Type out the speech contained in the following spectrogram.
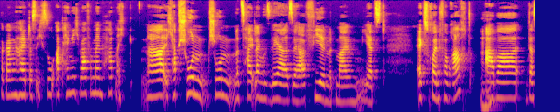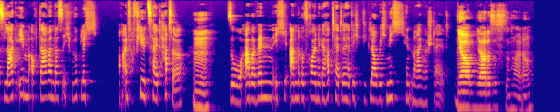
Vergangenheit, dass ich so abhängig war von meinem Partner. Ich, na, ich habe schon schon eine Zeit lang sehr sehr viel mit meinem jetzt Ex-Freund verbracht, aber das lag eben auch daran, dass ich wirklich auch einfach viel Zeit hatte. Mhm. So, aber wenn ich andere Freunde gehabt hätte, hätte ich die, glaube ich, nicht hinten rangestellt. Ja, ja, das ist dann halt, ne?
